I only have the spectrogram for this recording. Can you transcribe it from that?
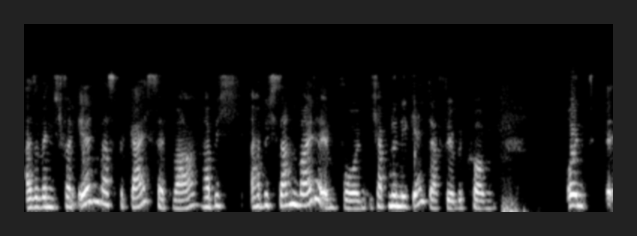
Also wenn ich von irgendwas begeistert war, habe ich, hab ich Sachen weiterempfohlen. Ich habe nur nie Geld dafür bekommen. Und äh,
